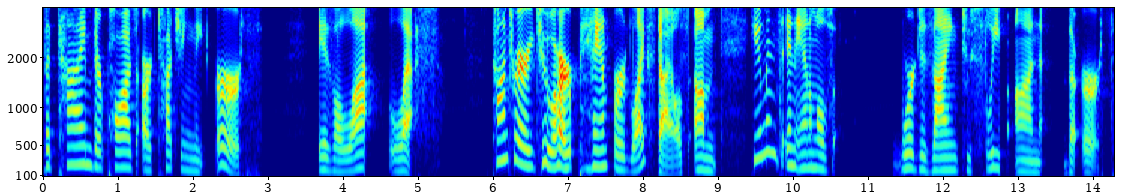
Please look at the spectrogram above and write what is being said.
the time their paws are touching the earth is a lot less. Contrary to our pampered lifestyles, um, humans and animals were designed to sleep on the earth,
